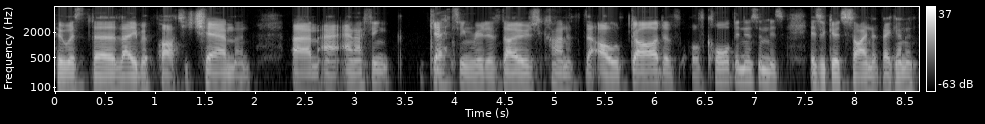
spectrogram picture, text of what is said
who was the Labour Party chairman. Um, and, and I think getting rid of those kind of the old guard of, of Corbynism is is a good sign that they're going to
